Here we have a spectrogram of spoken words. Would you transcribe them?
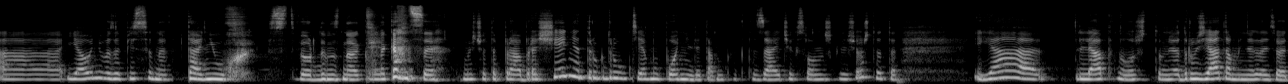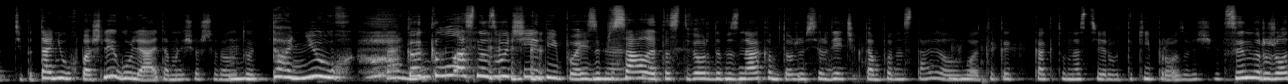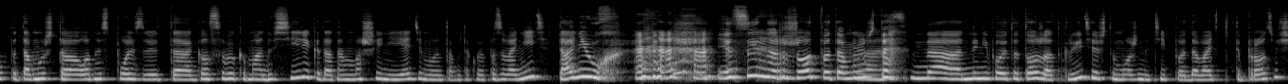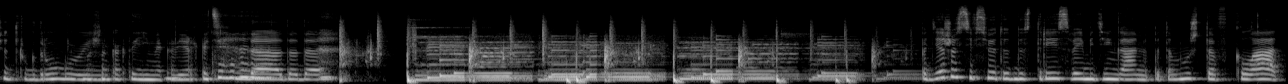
А я у него записана Танюх с твердым знаком на конце. Мы что-то про обращение друг к другу, тему поняли, там как-то зайчик, солнышко или еще что-то. И я ляпнула, что у меня друзья там иногда делают, типа, Танюх, пошли гулять, там или еще что-то. Он такой, Танюх, Танюх, как классно звучит, типа, и записала это с твердым знаком, тоже сердечек там понаставила, вот, и как-то у нас теперь вот такие прозвища. Сын ржет, потому что он использует э, голосовую команду Siri, когда там в машине едем, он там такой, позвонить, Танюх! И сын ржет, потому что, да, для него это тоже открытие, что можно, типа, давать какие-то прозвища друг другу. Можно как-то имя коверкать коверкать. Да, да, да. Поддерживайте всю эту индустрию своими деньгами, потому что вклад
